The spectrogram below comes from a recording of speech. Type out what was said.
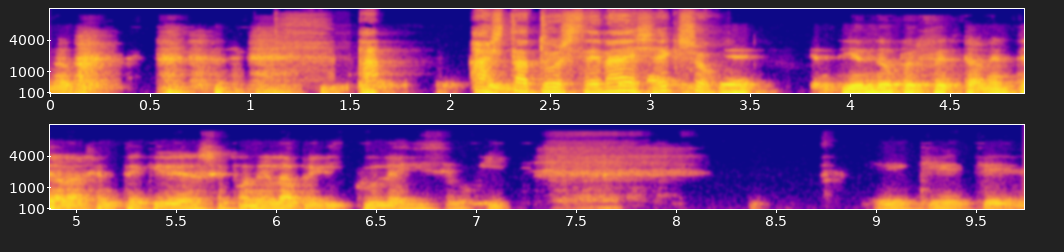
Una- Ah, hasta tu escena de sexo. Entiendo perfectamente a la gente que se pone la película y dice, uy, que, que- que-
